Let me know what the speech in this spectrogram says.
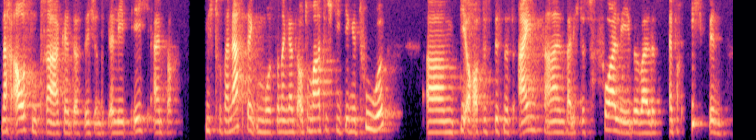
nach außen trage, dass ich, und das erlebe ich, einfach nicht drüber nachdenken muss, sondern ganz automatisch die Dinge tue, ähm, die auch auf das Business einzahlen, weil ich das vorlebe, weil das einfach ich bin,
